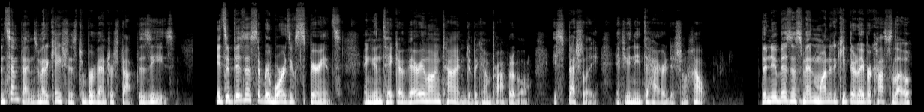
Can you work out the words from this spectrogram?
and sometimes medications to prevent or stop disease. It's a business that rewards experience and can take a very long time to become profitable, especially if you need to hire additional help. The new businessmen wanted to keep their labor costs low,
